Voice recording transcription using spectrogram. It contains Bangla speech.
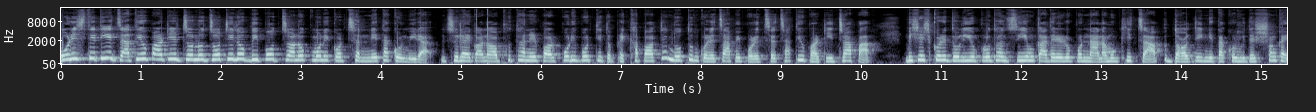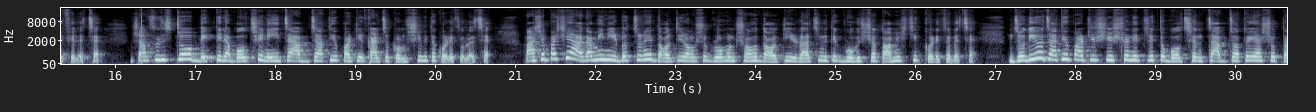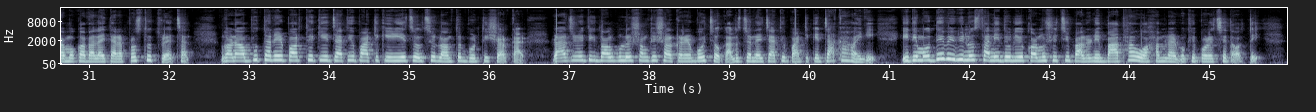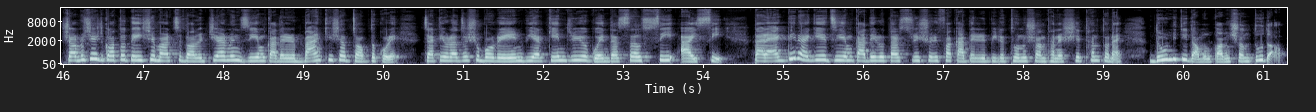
পরিস্থিতি জাতীয় পার্টির জন্য জটিল ও বিপজ্জনক মনে করছেন নেতাকর্মীরা। জুলাই গণ অভ্যুত্থানের পর পরিবর্তিত প্রেক্ষাপটে নতুন করে চাপে পড়েছে জাতীয় পার্টি জাপা। বিশেষ করে দলীয় প্রধান সিএম কাদেরের ওপর নানামুখী চাপ দলটির নেতাকর্মীদের সংখ্যায় ফেলেছে। সংশ্লিষ্ট ব্যক্তিরা বলছেন, এই চাপ জাতীয় পার্টির কার্যক্রম সীমিত করে তুলেছে। পাশাপাশি আগামী নির্বাচনে দলটির অংশগ্রহণ সহ দলটির রাজনৈতিক ভবিষ্যৎ অনিশ্চিত করে চলেছে যদিও জাতীয় পার্টির শীর্ষ নেতৃত্ব বলছেন, চাপ যতই আসুক তা মোকাবেলায় তারা প্রস্তুত রয়েছেন। গণ অভ্যুত্থানের পর থেকে জাতীয় পার্টিকে এড়িয়ে চলছিল অন্তর্বর্তী সরকার। রাজনৈতিক দলগুলোর সঙ্গে সরকারের বৈঠক। আলোচনায় জাতীয় পার্টিকে ডাকা হয়নি। ইতিমধ্যে বিভিন্ন স্থানে দলীয় কর্মসূচি পালনে বাধা ও হামলার মুখে পড়েছে দলটি। সর্বশেষ গত তেইশে মার্চ দলের চেয়ারম্যান জি এম কাদেরের ব্যাংক হিসাব জব্দ করে জাতীয় রাজস্ব বোর্ড এনবিআর কেন্দ্রীয় গোয়েন্দা সেল সিআইসি। তার একদিন আগে জি এম কাদের ও তার স্ত্রী শরীফা কাদেরের বিরুদ্ধে অনুসন্ধানের সিদ্ধান্ত নেয় দুর্নীতি দমন কমিশন দুদক।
